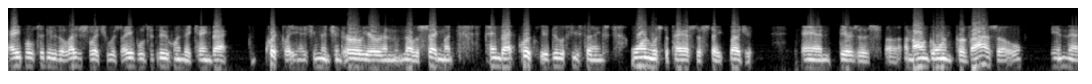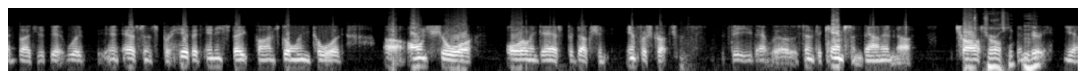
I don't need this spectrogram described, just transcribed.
able to do, the legislature was able to do when they came back quickly, as you mentioned earlier in another segment, came back quickly to do a few things. One was to pass the state budget, and there's a, uh, an ongoing proviso in that budget that would, in essence, prohibit any state funds going toward uh, onshore oil and gas production infrastructure. The that uh, Senator Campsen down in uh, Charleston Charleston. Mhm. very yeah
